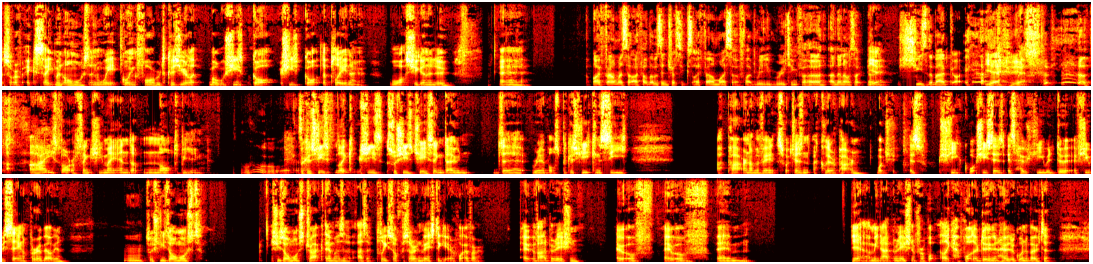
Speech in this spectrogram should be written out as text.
sort of excitement almost and weight going forward because you're like, well, she's got she's got the play now. What's she going to do? Uh, I found myself. I felt that was interesting because I found myself like really rooting for her, and then I was like, no, Yeah. she's the bad guy. yeah, yeah. I sort of think she might end up not being Ooh, because she's like she's so she's chasing down the rebels because she can see a pattern of events which isn't a clear pattern, which is she what she says is how she would do it if she was setting up a rebellion. Mm. So she's almost she's almost tracked him as a as a police officer, investigator, whatever, out of admiration, out of out of um yeah, I mean admiration for what like what they're doing and how they're going about it.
